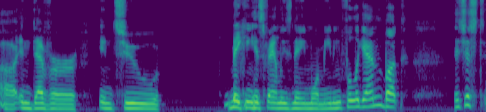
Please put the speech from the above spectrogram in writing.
uh, endeavor into making his family's name more meaningful again. But it's just,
